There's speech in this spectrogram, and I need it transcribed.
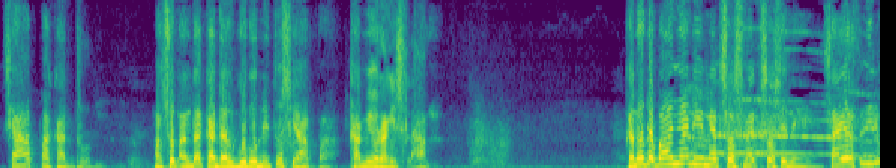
siapa kadrun? Maksud Anda kadal gurun itu siapa? Kami orang Islam. Karena udah banyak di medsos-medsos ini. Saya sendiri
